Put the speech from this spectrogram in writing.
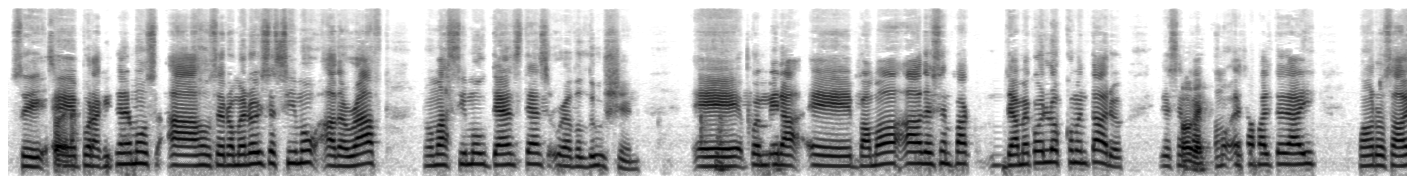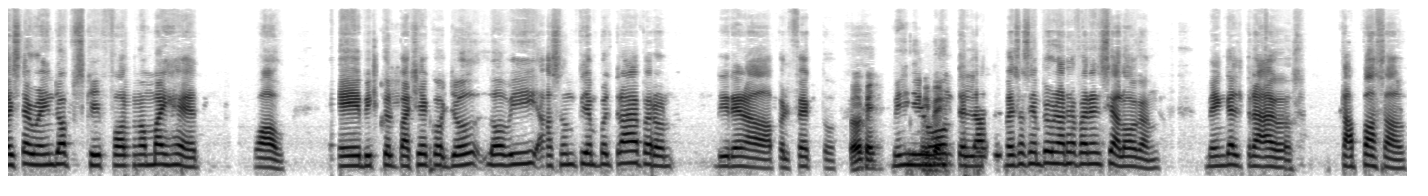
Sí, eh, por aquí tenemos a José Romero dice Simo a The Raft, no más Simo Dance Dance Revolution. Eh, pues mira, eh, vamos a desempacar, déjame con los comentarios, desempacamos esa parte de ahí Juan Rosado dice Raindrops keep falling on my head. Wow. Eh, Víctor Pacheco, yo lo vi hace un tiempo el traje, pero diré nada, perfecto. Ok. la cerveza siempre una referencia a Logan. Venga el trago, está pasado.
